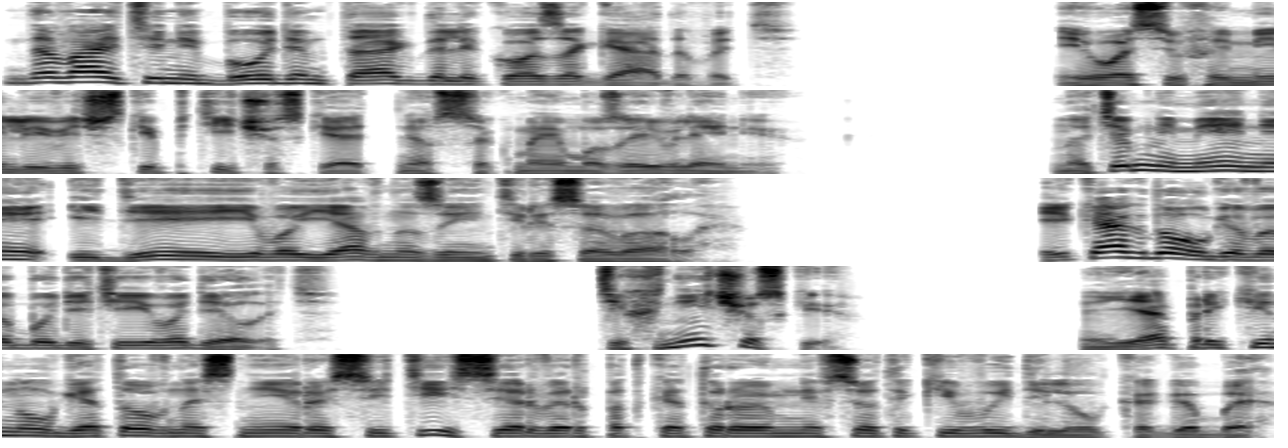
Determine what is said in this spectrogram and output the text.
Давайте не будем так далеко загадывать. Иосиф Эмильевич скептически отнесся к моему заявлению. Но, тем не менее, идея его явно заинтересовала. И как долго вы будете его делать? Технически? Я прикинул готовность нейросети, сервер, под которую мне все-таки выделил КГБ.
